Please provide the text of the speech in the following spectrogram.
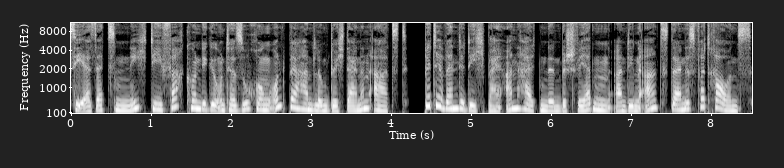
Sie ersetzen nicht die fachkundige Untersuchung und Behandlung durch deinen Arzt. Bitte wende dich bei anhaltenden Beschwerden an den Arzt deines Vertrauens.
